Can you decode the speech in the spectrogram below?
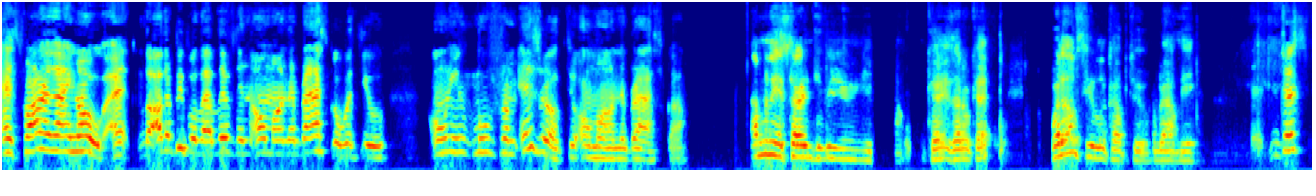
As far as I know, uh, the other people that lived in Omaha, Nebraska with you only moved from Israel to Omaha, Nebraska. I'm going to start interviewing you. now, Okay, is that okay? What else do you look up to about me? Just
